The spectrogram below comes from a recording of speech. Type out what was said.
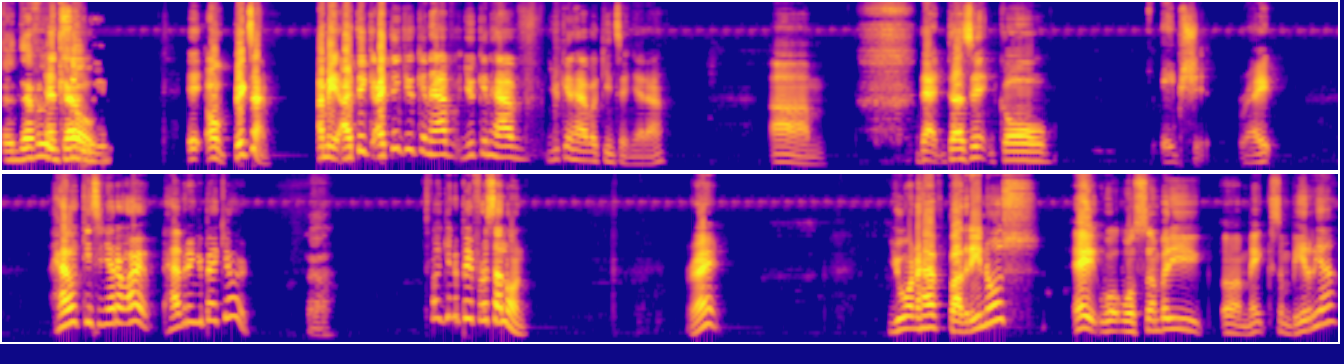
It definitely And can so- be. It, oh, big time. I mean, I think I think you can have you can have you can have a quinceañera, um, that doesn't go ape shit, right? Have a quinceañera, all right, have it in your backyard. Yeah. It's fucking gonna pay for a salon, right? You want to have padrinos? Hey, will, will somebody uh, make some birria?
